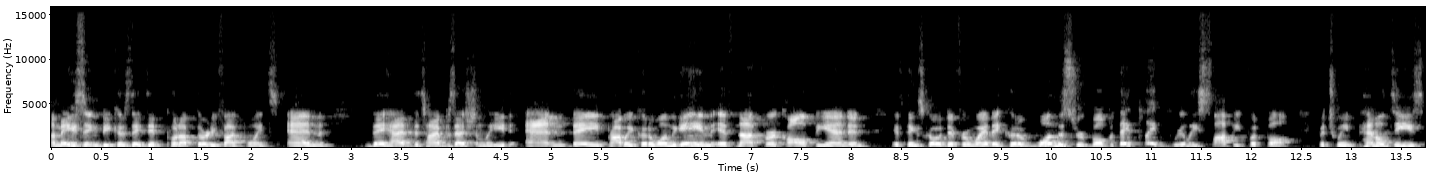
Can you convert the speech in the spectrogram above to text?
amazing because they did put up 35 points and they had the time possession lead, and they probably could have won the game if not for a call at the end. And if things go a different way, they could have won the Super Bowl. But they played really sloppy football between penalties,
